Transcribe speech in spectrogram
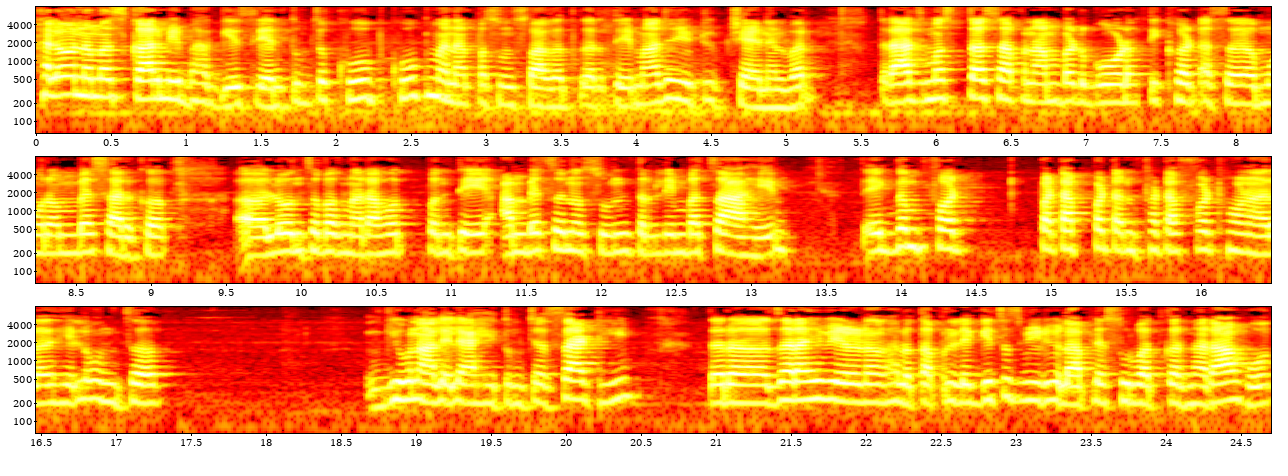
हॅलो नमस्कार मी भाग्यश्री आणि तुमचं खूप खूप मनापासून स्वागत करते माझ्या यूट्यूब चॅनलवर तर आज मस्त असं आपण आंबट गोड तिखट असं मुरंब्यासारखं लोणचं बघणार आहोत. पण ते आंब्याचं नसून तर लिंबाचं आहे. ते एकदम फट पटापट आणि फटाफट होणारं हे लोणचं घेऊन आलेले आहे तुमच्यासाठी. तर जराही वेळ न घालवता आपण लगेचच व्हिडिओला आपल्या सुरुवात करणार आहोत.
